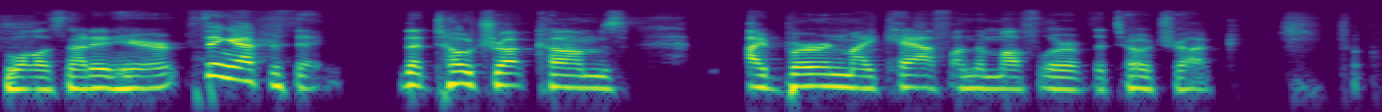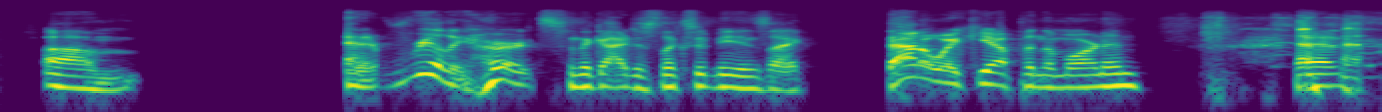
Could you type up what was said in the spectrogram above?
The wallet's not in here." Thing after thing. The tow truck comes. I burn my calf on the muffler of the tow truck, um, and it really hurts. And the guy just looks at me and is like, "That'll wake you up in the morning." and-.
